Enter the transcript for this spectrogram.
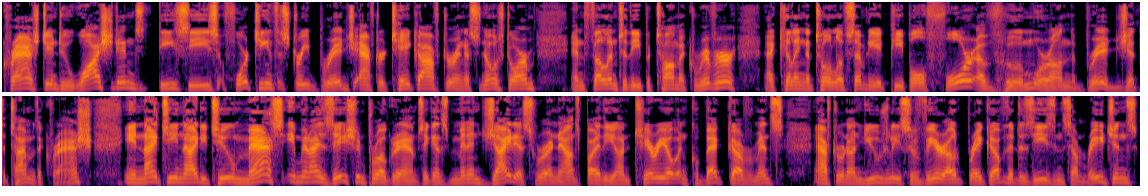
crashed into Washington, D.C.'s 14th Street Bridge after takeoff during a snowstorm and fell into the Potomac River, uh, killing a total of 78 people, four of whom were on the bridge at the time of the crash. In 1992, mass immunization programs against meningitis were announced by the Ontario and Quebec governments after an unusually severe outbreak of the disease in some regions.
